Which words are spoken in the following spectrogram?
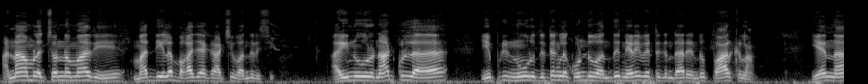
அண்ணாமலை சொன்ன மாதிரி மத்தியில் பாஜக ஆட்சி வந்துடுச்சு. ஐநூறு நாட்குள்ளே எப்படி நூறு திட்டங்களை கொண்டு வந்து நிறைவேற்றுகின்றார் என்று பார்க்கலாம். ஏன்னா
